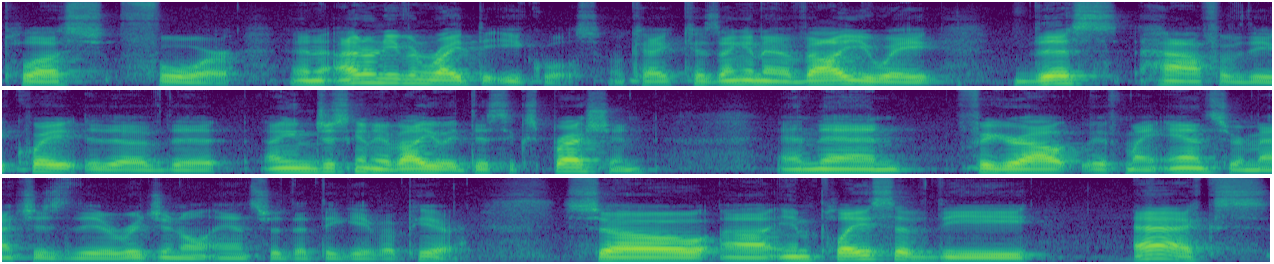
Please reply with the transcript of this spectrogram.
plus 4. And I don't even write the equals, okay? Because I'm going to evaluate this half of the equation of the I'm just going to evaluate this expression and then figure out if my answer matches the original answer that they gave up here. So uh, in place of the x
